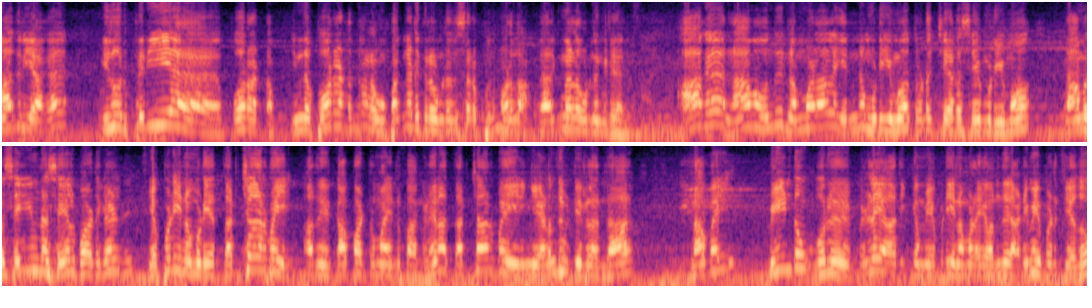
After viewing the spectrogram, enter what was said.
மாதிரியாக இது ஒரு பெரிய போராட்டம். இந்த போராட்டத்தில் நம்ம பங்கெடுக்கிறோம்ன்றது சிறப்பு. அவ்வளோதான் அதுக்கு மேலே ஒன்றும் கிடையாது. ஆக நாம் வந்து நம்மளால் என்ன முடியுமோ தொடர்ச்சியாக செய்ய முடியுமோ நாம் செய்கின்ற செயல்பாடுகள் எப்படி நம்முடைய தற்சார்பை அது காப்பாற்றுமா என்று பார்க்கணும். ஏன்னா தற்சார்பை நீங்கள் இழந்து விட்டீர்கள் என்றால் நம்மை மீண்டும் ஒரு வெள்ளை ஆதிக்கம் எப்படி நம்மளை வந்து அடிமைப்படுத்தியதோ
